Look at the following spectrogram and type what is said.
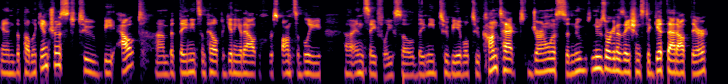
in the public interest to be out, um, but they need some help getting it out responsibly uh, and safely. So they need to be able to contact journalists and news, news organizations to get that out there,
